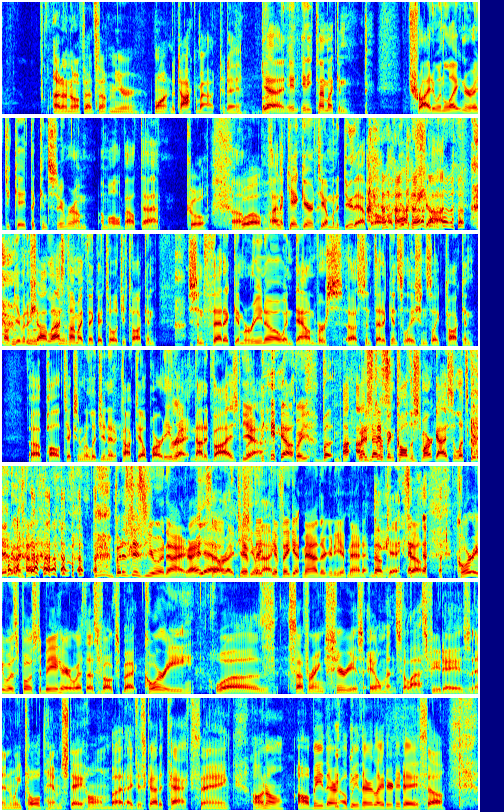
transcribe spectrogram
I don't know if that's something you're wanting to talk about today. Yeah, and, anytime I can try to enlighten or educate the consumer, I'm I'm all about that. Cool. Um, well, I, I can't guarantee I'm going to do that, but I'll, I'll give it a shot. I'll give it a shot. Last time, I think I told you talking synthetic and merino and down versus uh, synthetic insulations, like talking uh, politics and religion at a cocktail party. like, Right. not advised. But, Yeah. yeah. But- But, I, I've never just- been called a smart guy, so let's get into it. but it's just you and I, right? Yeah, right, just if you they, and I. If they get mad, they're going to get mad at me. Okay. so Corey was supposed to be here with us, folks, but Corey was suffering serious ailments the last few days, and we told him stay home. But I just got a text saying, "Oh no, I'll be there. I'll be there later today." So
